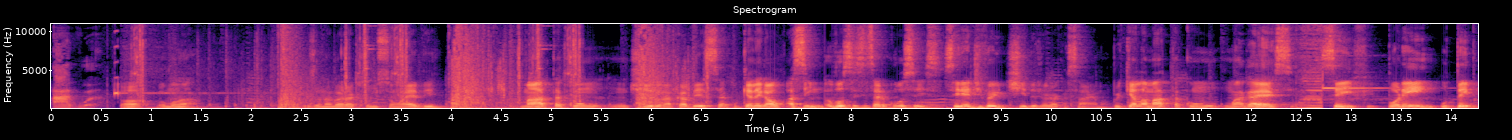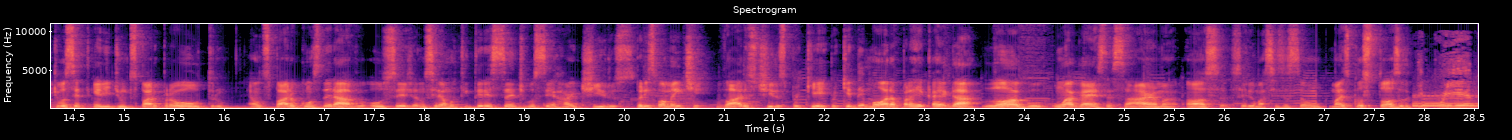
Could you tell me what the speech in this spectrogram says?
água. Ó, vamos lá. Usando agora a Crimson Web mata com um tiro na cabeça, o que é legal. Assim, eu vou ser sincero com vocês, seria divertido jogar com essa arma, porque ela mata com um HS, safe. Porém, o tempo que você tem ali de um disparo para outro é um disparo considerável, ou seja, não seria muito interessante você errar tiros, principalmente vários tiros. Por quê? Porque demora para recarregar. Logo, um HS dessa arma, nossa, seria uma sensação mais gostosa do que punheta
